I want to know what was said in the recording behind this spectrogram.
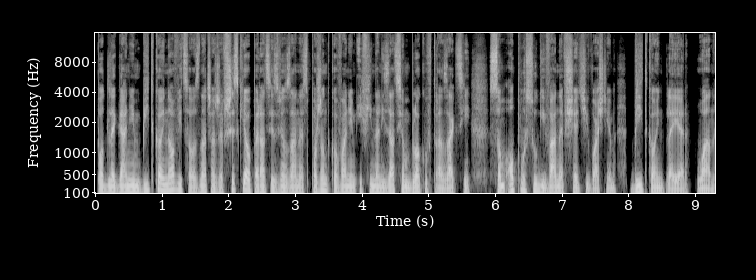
podleganiem bitcoinowi, co oznacza, że wszystkie operacje związane z porządkowaniem i finalizacją bloków transakcji są obsługiwane w sieci właśnie Bitcoin Layer 1.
